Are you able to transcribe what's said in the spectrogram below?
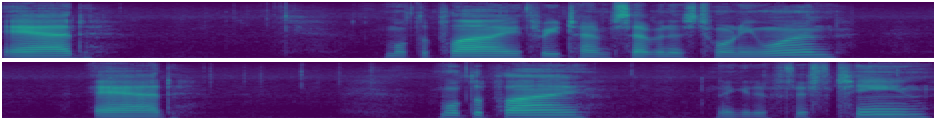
add, multiply, 3 times 7 is 21, add, multiply, negative 15.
